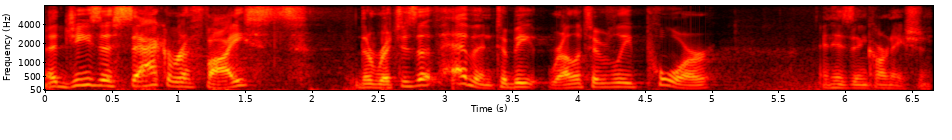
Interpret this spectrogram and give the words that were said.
That Jesus sacrificed the riches of heaven to be relatively poor in his incarnation.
